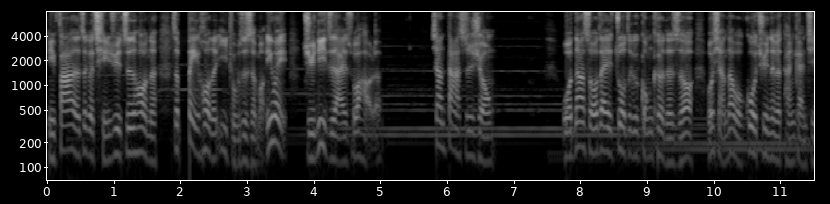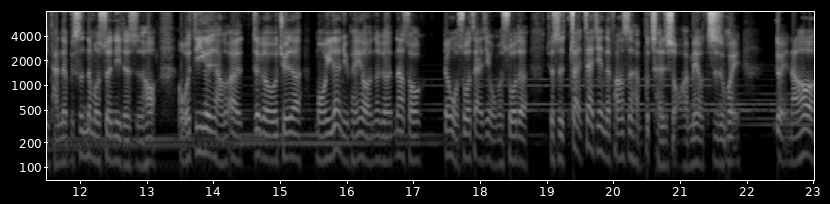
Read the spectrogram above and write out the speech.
你发了这个情绪之后呢，这背后的意图是什么？因为举例子来说好了，像大师兄。我那时候在做这个功课的时候，我想到我过去那个谈感情谈得不是那么顺利的时候，我第一个想说，呃，这个我觉得某一任女朋友那个那时候跟我说再见，我们说的就是再再见的方式很不成熟，很没有智慧，对。然后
